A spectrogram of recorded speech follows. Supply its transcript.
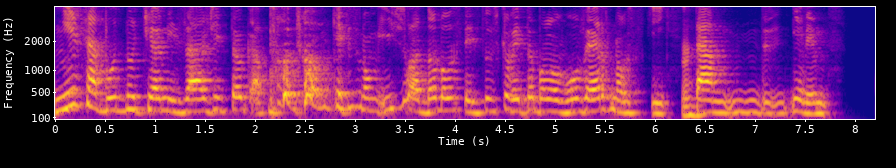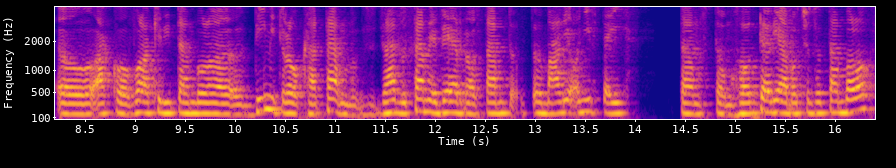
nezabudnutelný zážitok a potom, keď som išla domov z tej stužkovej, to bolo vo vernosti. Uh-huh. Tam, neviem, ako bola, kedy tam bola Dimitrovka, tam vzadu, tam je vernosť, tam to, to mali oni v tej tam v tom hoteli, alebo čo to tam bolo.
